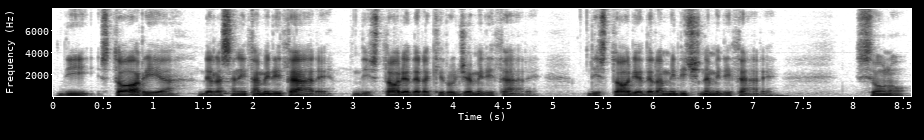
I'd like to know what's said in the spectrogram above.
di storia della sanità militare, di storia della chirurgia militare, di storia della medicina militare sono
